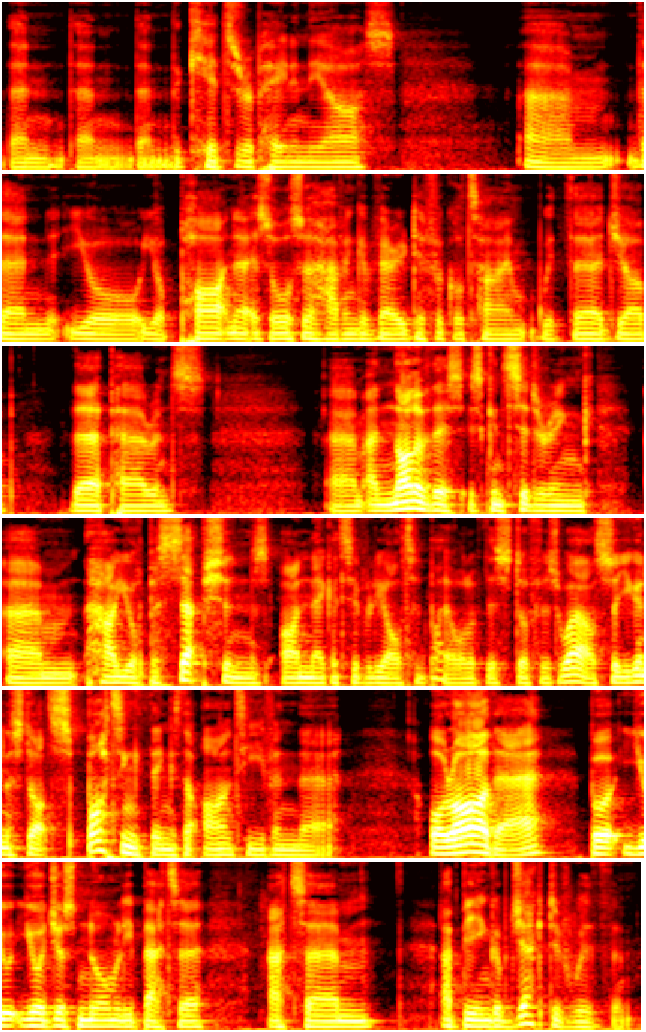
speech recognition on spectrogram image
Then, then, then the kids are a pain in the ass. Um, then your your partner is also having a very difficult time with their job, their parents, um, and none of this is considering um, how your perceptions are negatively altered by all of this stuff as well. So you're going to start spotting things that aren't even there, or are there, but you, you're just normally better at um, at being objective with them.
